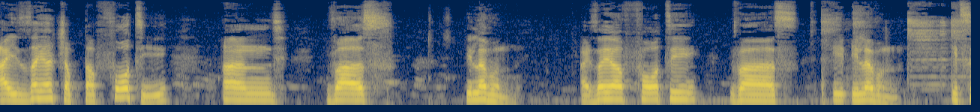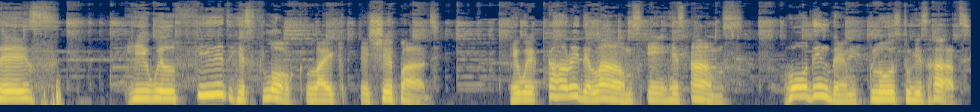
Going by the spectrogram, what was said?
Isaiah chapter 40 and verse 11. Isaiah 40, verse 11. It says, He will feed his flock like a shepherd. He will carry the lambs in his arms, holding them close to his heart.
